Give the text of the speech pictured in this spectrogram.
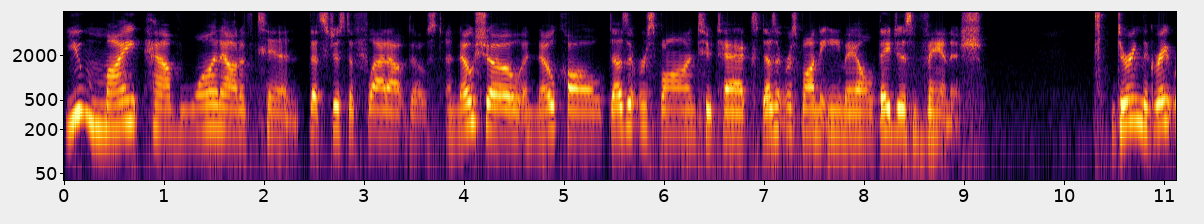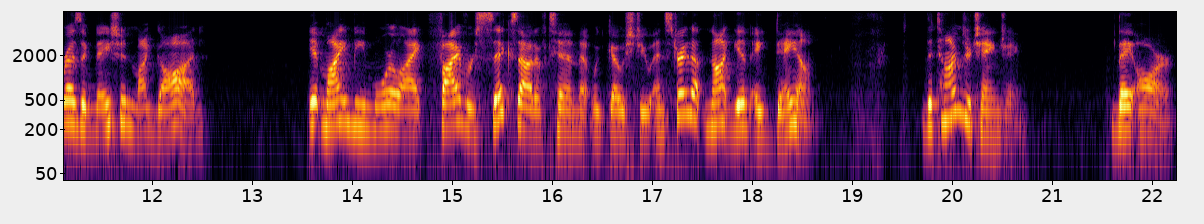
You might have one out of 10 that's just a flat out ghost, a no show, a no call, doesn't respond to text, doesn't respond to email. They just vanish. During the great resignation, my God, it might be more like five or six out of 10 that would ghost you and straight up not give a damn. The times are changing. They are.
